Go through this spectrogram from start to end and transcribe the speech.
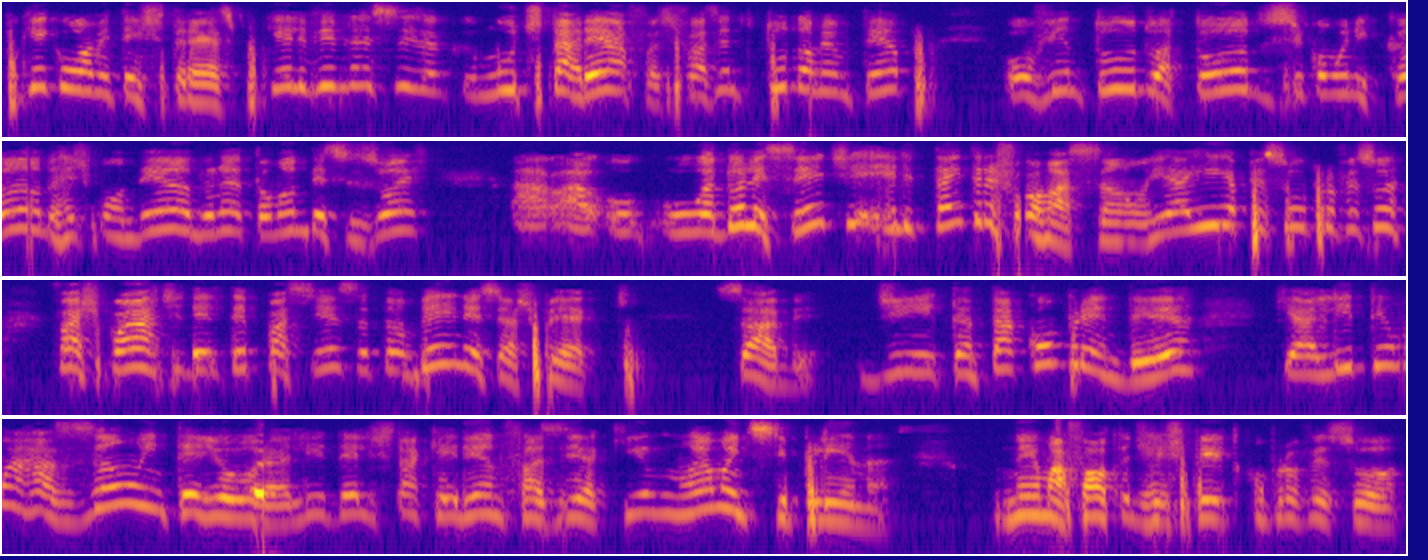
por que, que o homem tem estresse? Porque ele vive nessas multitarefas, fazendo tudo ao mesmo tempo. Ouvindo tudo a todos, se comunicando, respondendo, né, tomando decisões. A, a, o, o, adolescente ele está em transformação e aí a pessoa, o professor faz parte dele ter paciência também nesse aspecto, sabe, de tentar compreender que ali tem uma razão interior, ali dele estar querendo fazer aquilo, não é uma indisciplina, nem uma falta de respeito com o professor.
